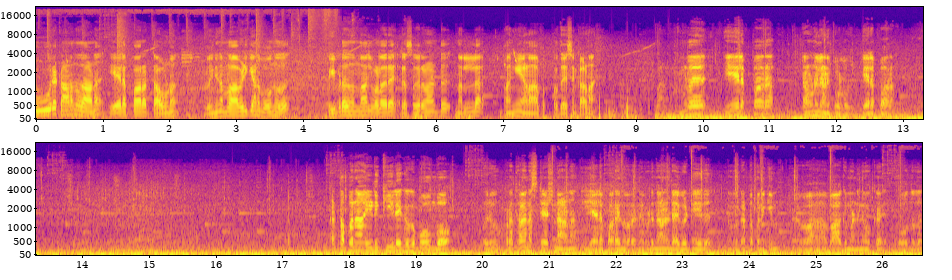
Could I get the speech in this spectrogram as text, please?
ദൂരെ കാണുന്നതാണ് ഏലപ്പാറ ടൗണ്. അപ്പോൾ ഇനി നമ്മൾ ആ വഴിക്കാണ് പോകുന്നത്. അപ്പോൾ ഇവിടെ നിന്നാൽ വളരെ രസകരമായിട്ട് നല്ല ഭംഗിയാണ് ആ പ്രദേശം കാണാൻ. നമ്മൾ ഏലപ്പാറ ടൗണിലാണ് ഇപ്പോൾ ഉള്ളത്. ഏലപ്പാറ. കട്ടപ്പന ഇടുക്കിയിലേക്കൊക്കെ പോകുമ്പോൾ ഒരു പ്രധാന സ്റ്റേഷനാണ് ഈ ഏലപ്പാറ എന്ന് പറയുന്നത്. ഇവിടെ നിന്നാണ് ഡൈവേർട്ട് ചെയ്ത് നമുക്ക് കട്ടപ്പനയ്ക്കും വാഗമണ്ണിനും ഒക്കെ പോകുന്നത്.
